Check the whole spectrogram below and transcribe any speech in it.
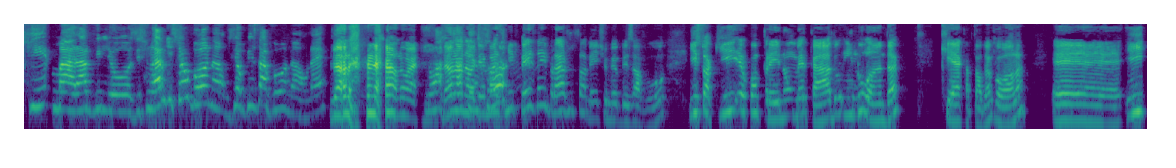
Que maravilhoso. Isso não era do seu avô, não, do seu bisavô, não, né? Não, não, não é. Nossa, não, não, não. Mas me fez lembrar justamente o meu bisavô. Isso aqui eu comprei num mercado em Luanda, que é a capital da Angola. É, e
